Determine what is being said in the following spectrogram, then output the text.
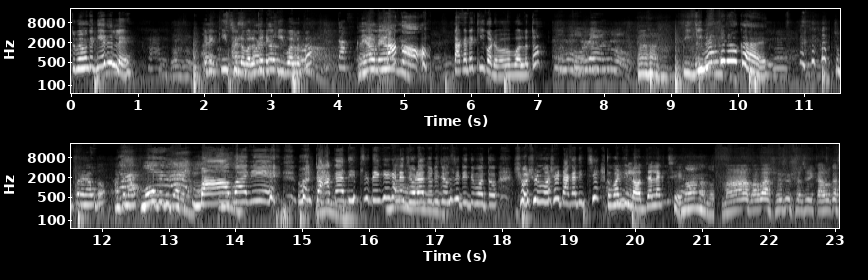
তুমি আমাকে দিয়ে দিলে? এটা কি ছিল বলো তো? এটা কি বলো তো? নেও নেও টাকা। টাকাটা কি করে বাবা বলো তো? পিগি ব্যাংকে ঢোকায়? চুপ করে নাও তো হাতে নাও মৌকে দিতে হবে বাবা রে টাকা দিচ্ছে দেখে এখানে জোরাজোরি চলছে রীতিমতো। শ্বশুর মশাই টাকা দিচ্ছে তোমার কি লজ্জা লাগছে? না না না। মা বাবা শ্বশুর শাশুড়ি কারোর কাছ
